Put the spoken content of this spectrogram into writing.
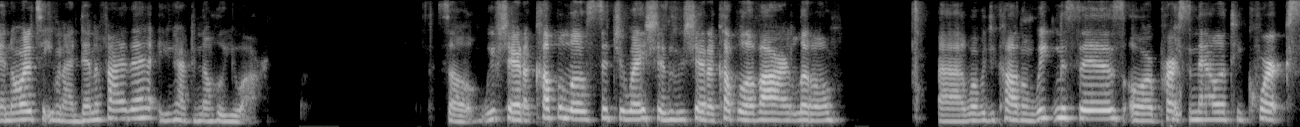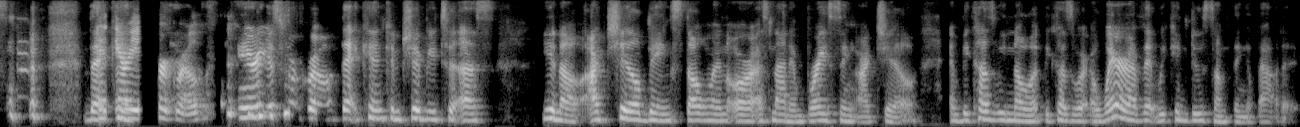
in order to even identify that, you have to know who you are. So we've shared a couple of situations. We shared a couple of our little, uh, what would you call them, weaknesses or personality quirks that can, areas for growth. areas for growth that can contribute to us, you know, our chill being stolen or us not embracing our chill. And because we know it, because we're aware of it, we can do something about it.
